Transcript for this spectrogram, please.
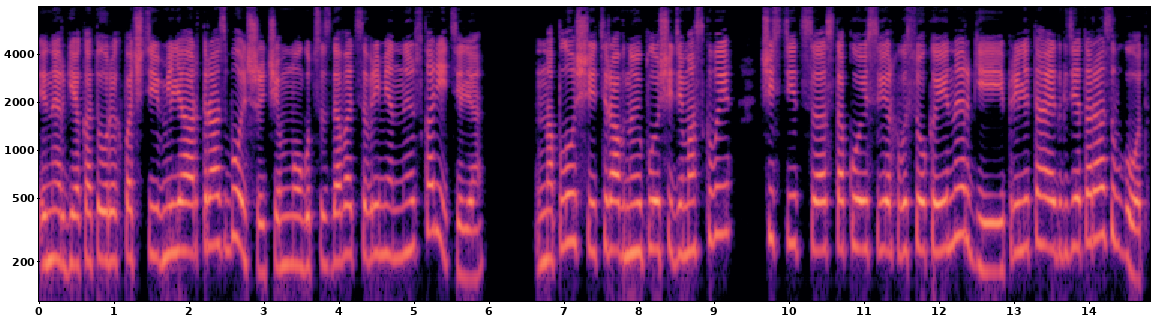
энергия которых почти в миллиард раз больше, чем могут создавать современные ускорители. На площадь, равную площади Москвы, частица с такой сверхвысокой энергией прилетает где-то раз в год.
